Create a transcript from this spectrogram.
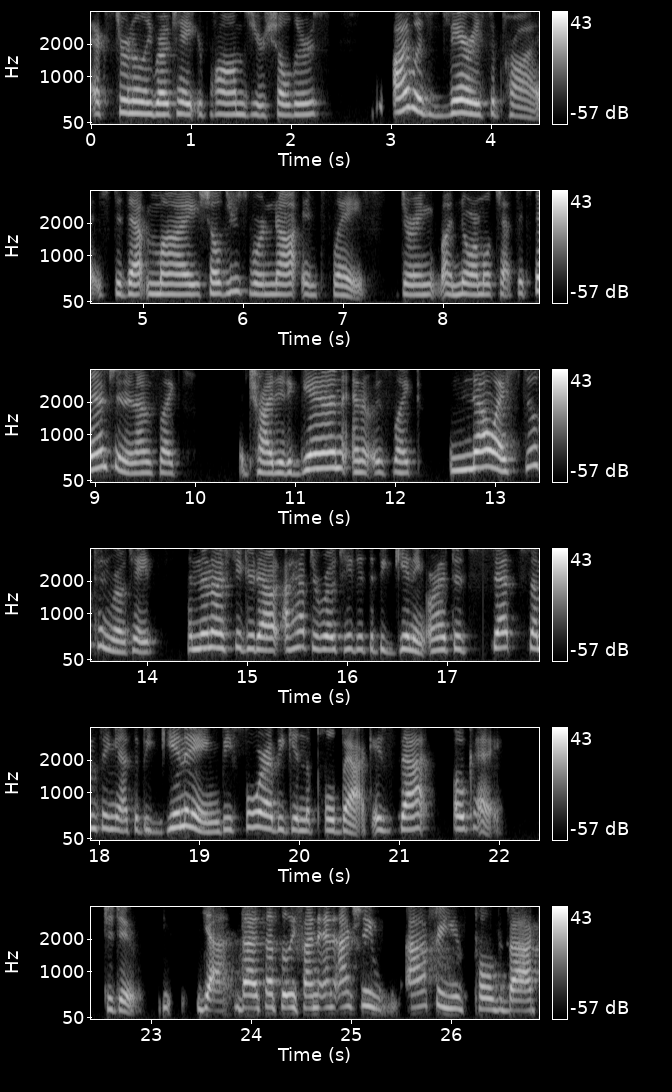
externally rotate your palms, your shoulders. I was very surprised that my shoulders were not in place during a normal chest expansion. And I was like, I tried it again, and it was like, no, I still can rotate. And then I figured out I have to rotate at the beginning or I have to set something at the beginning before I begin the pull back. Is that okay to do? Yeah, that's absolutely fine. And actually, after you've pulled back,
